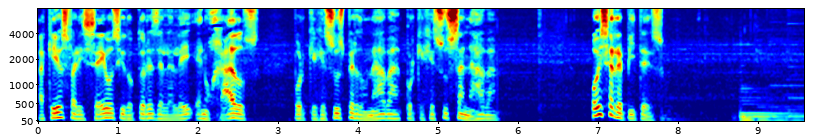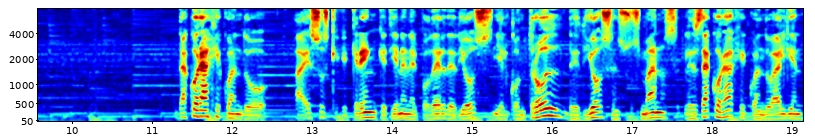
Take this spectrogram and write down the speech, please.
Aquellos fariseos y doctores de la ley enojados porque Jesús perdonaba, porque Jesús sanaba. Hoy se repite eso. Da coraje cuando a esos que, creen que tienen el poder de Dios y el control de Dios en sus manos, les da coraje cuando alguien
